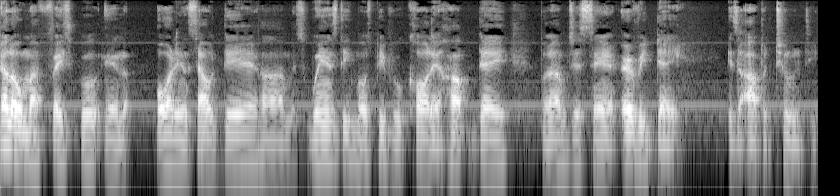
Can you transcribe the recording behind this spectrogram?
Hello, my Facebook and audience out there. Um, it's Wednesday. Most people call it Hump Day, but I'm just saying every day is an opportunity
